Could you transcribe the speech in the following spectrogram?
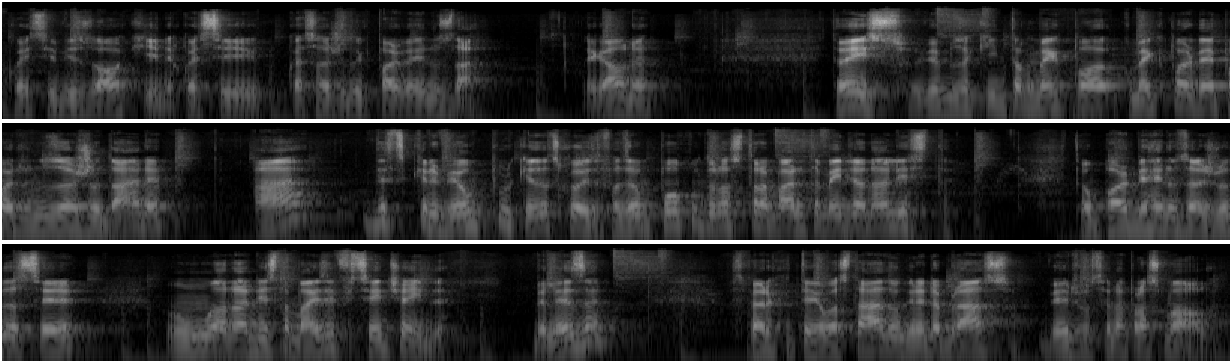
com esse visual aqui, né? com, esse, com essa ajuda que o Power BI nos dá. Legal, né? Então é isso. Vemos aqui então como é que, como é que o Power BI pode nos ajudar né? A descrever o porquê das coisas, fazer um pouco do nosso trabalho também de analista. Então o Power BI nos ajuda a ser um analista mais eficiente ainda. Beleza? Espero que tenha gostado. Um grande abraço. Vejo você na próxima aula.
